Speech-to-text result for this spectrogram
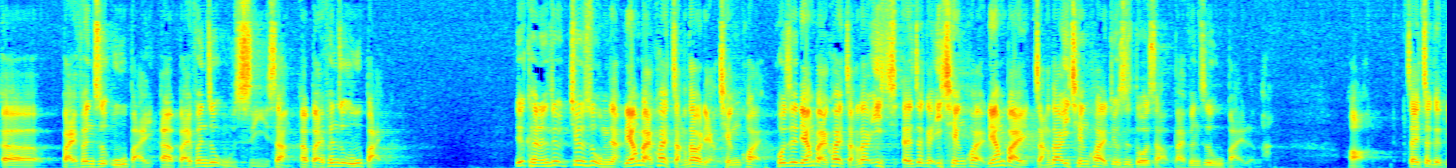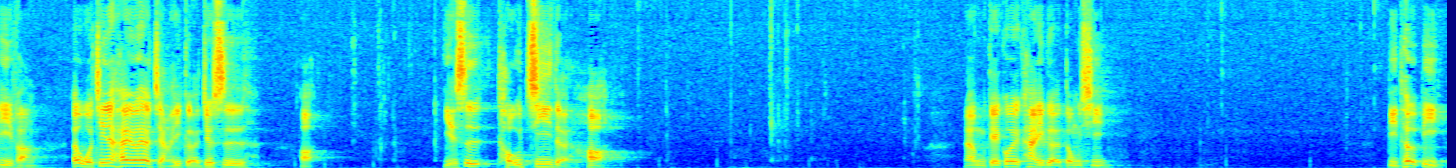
呃百分之五百啊，百分之五十以上啊，百分之五百。也可能就就是我们讲两百块涨到两千块，或者两百块涨到一呃这个一千块，两百涨到一千块就是多少百分之五百了嘛？好，在这个地方，哎，我今天还有要讲一个，就是啊，也是投机的哈。来，我们给各位看一个东西，比特币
